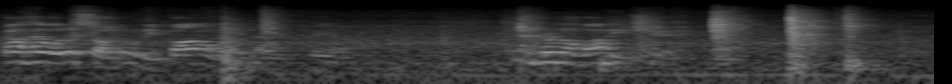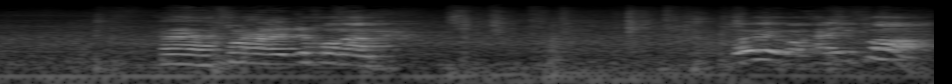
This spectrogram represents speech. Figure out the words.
刚才我的小助理帮了我一下就可以了。这时候呢，往里去。哎，放下来之后呢？可以往下一放，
